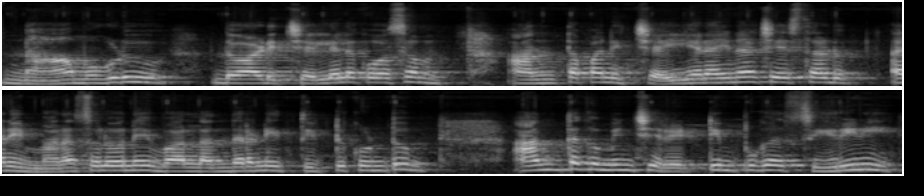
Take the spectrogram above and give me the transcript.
నా మొగుడు వాడి చెల్లెల కోసం అంత పని చెయ్యనైనా చేస్తాడు అని మనసులోనే వాళ్ళందరినీ తిట్టుకుంటూ అంతకు మించి రెట్టింపుగా సిరిని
